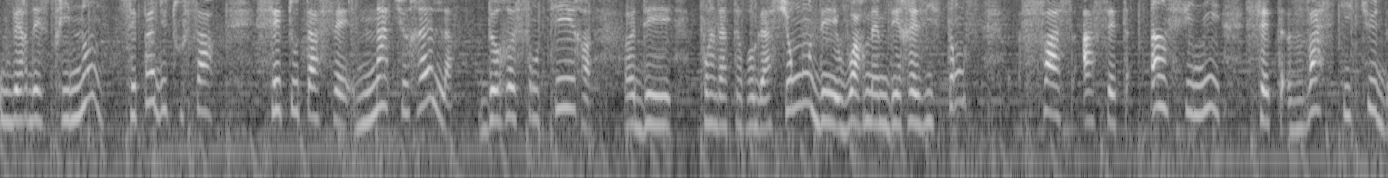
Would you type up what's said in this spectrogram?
ouvert d'esprit. Non, c'est pas du tout ça. C'est tout à fait naturel de ressentir des points d'interrogation, voire même des résistances face à cette infinie, cette vastitude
